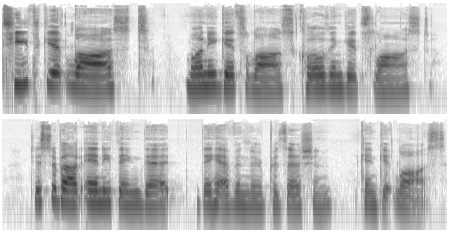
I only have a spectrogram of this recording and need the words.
teeth get lost, money gets lost, clothing gets lost. Just about anything that they have in their possession can get lost.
